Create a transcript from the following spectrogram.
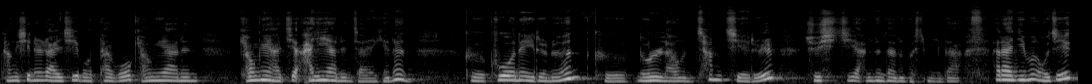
당신을 알지 못하고 경외하는 경외하지 아니하는 자에게는 그 구원에 이르는 그 놀라운 참 지혜를 주시지 않는다는 것입니다. 하나님은 오직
